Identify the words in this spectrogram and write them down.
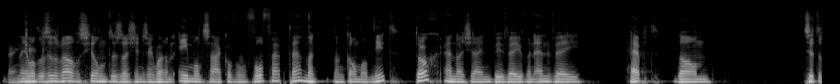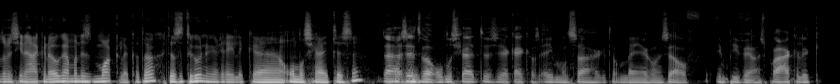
denk Nee, want er zit wel verschil tussen als je zeg maar een eenmanszaak of een VOF hebt, hè, dan, dan kan dat niet, toch? En als jij een BV of een NV hebt, dan zitten er misschien haken en ogen aan, maar dan is het makkelijker, toch? Daar zit er gewoon een redelijk eh, onderscheid tussen. Daar zit wel onderscheid tussen. Ja, kijk, als eenmanszaak, dan ben je gewoon zelf in privé aansprakelijk.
